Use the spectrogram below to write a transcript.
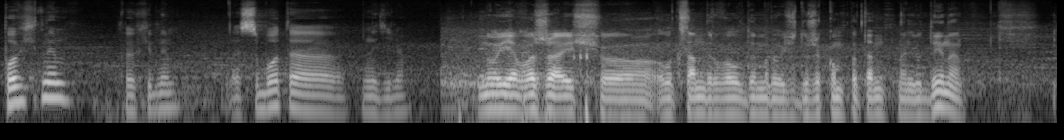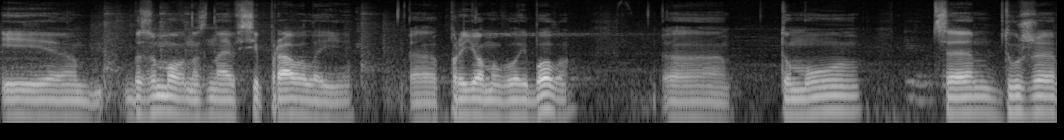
По вихідним, по вихідним. Субота, неділя. Ну, я вважаю, що Олександр Володимирович дуже компетентна людина і е, безумовно знає всі правила і е, прийоми волейболу. Е, тому це дуже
